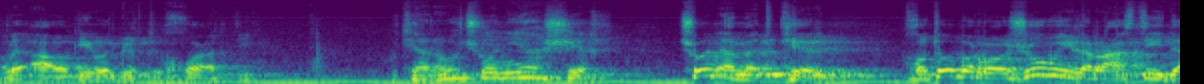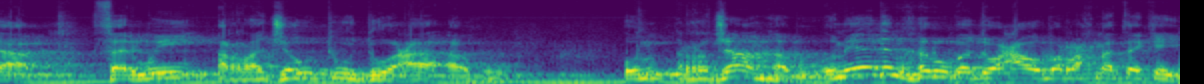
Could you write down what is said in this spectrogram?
ئەڵێ ئاوەکەی وەرگرت و خواردی. وتیانەوە چۆن یا شێخ چۆن ئەمەت کرد؟ خۆتۆ بە ڕۆژووی لە ڕاستیدا فەرمووی ڕەجەوت و دوعاءه. ڕجام هەبوو. ئومێدم هەبوو بە دوعا و بە ڕەحمەتەکەی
